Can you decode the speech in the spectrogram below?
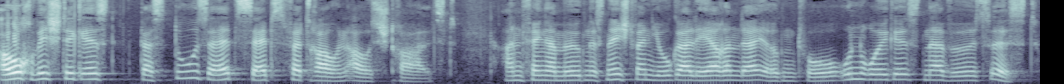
Auch wichtig ist, dass du selbst Selbstvertrauen ausstrahlst. Anfänger mögen es nicht, wenn Yoga-Lehrender irgendwo unruhig ist, nervös ist.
